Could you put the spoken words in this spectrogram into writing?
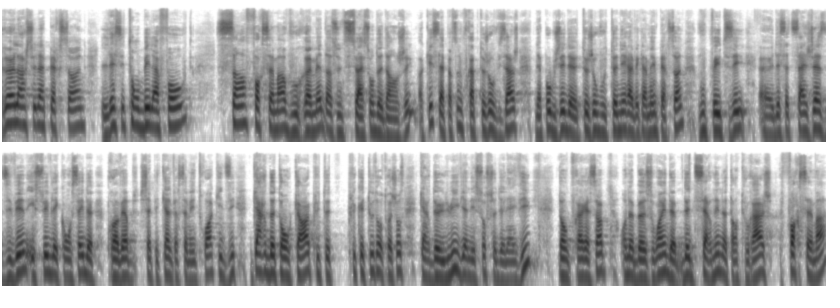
relâcher la personne, laisser tomber la faute sans forcément vous remettre dans une situation de danger. Ok, Si la personne vous frappe toujours au visage, vous n'êtes pas obligé de toujours vous tenir avec la même personne. Vous pouvez utiliser euh, de cette sagesse divine et suivre les conseils de Proverbes chapitre 4, verset 23 qui dit « Garde ton cœur plutôt plus que toute autre chose, car de lui viennent les sources de la vie. Donc, frères et sœurs, on a besoin de, discerner notre entourage, forcément.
